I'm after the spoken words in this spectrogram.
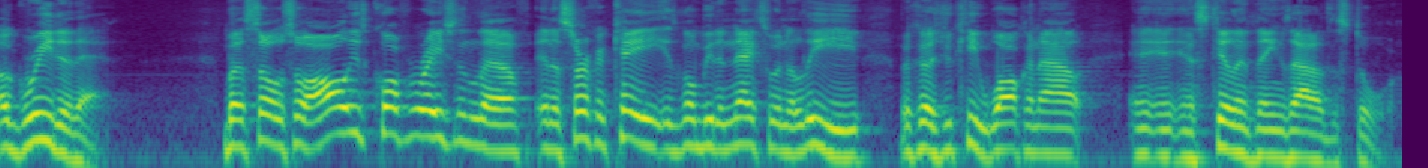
agree to that. But so so all these corporations left, and the Circle K is going to be the next one to leave because you keep walking out and, and stealing things out of the store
